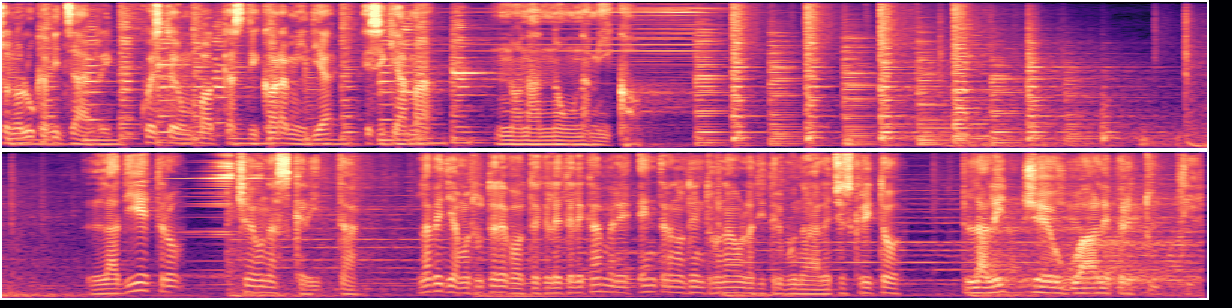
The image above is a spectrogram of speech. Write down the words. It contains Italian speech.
sono Luca Bizzarri, questo è un podcast di Cora Media e si chiama Non hanno un amico. Là dietro c'è una scritta. La vediamo tutte le volte che le telecamere entrano dentro un'aula di tribunale. C'è scritto La legge è uguale per tutti.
